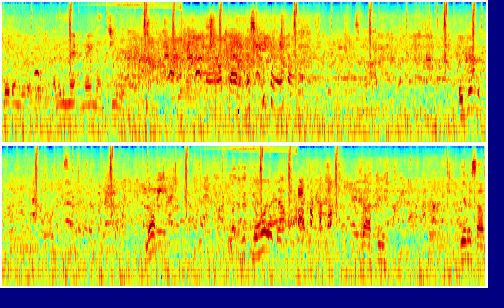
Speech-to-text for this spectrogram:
Slow down a little bit. A little more, more material. Cara, mas Hey, give the... No. No, you, you know that. Exactly. Give me some.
